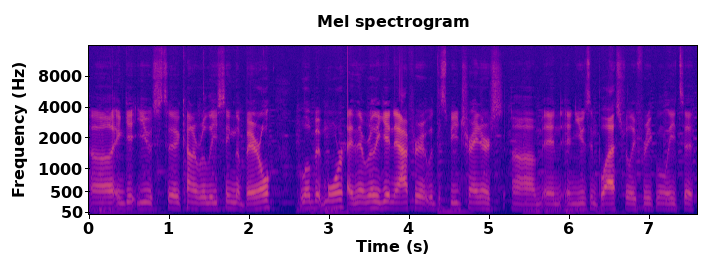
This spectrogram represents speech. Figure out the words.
uh, and get used to kind of releasing the barrel a little bit more and then really getting after it with the speed trainers um, and, and, using blast really frequently to, to,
